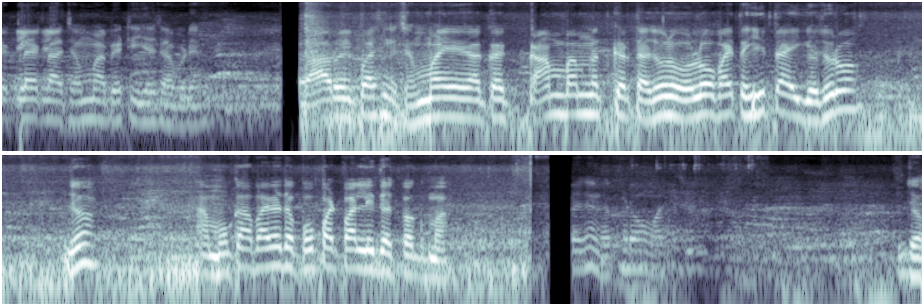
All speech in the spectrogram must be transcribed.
એકલા એકલા જમવા બેઠી જાય છે આપણે. દારૂ એ પાસ ને જમવા એ કંઈક કામ બામ નથી કરતા. જોરો ઓલો ભાઈ તો હિતાઈ ગયો. જોરો જો. આ મુકા ભાઈ તો પોપટ પાડી લીધો જ પગમાં. જો.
